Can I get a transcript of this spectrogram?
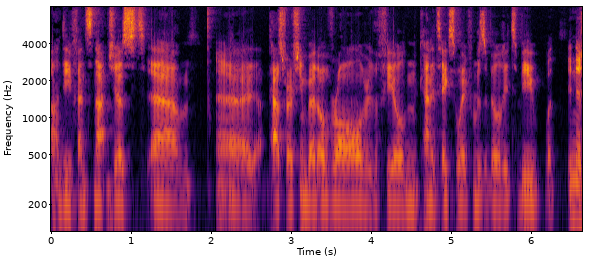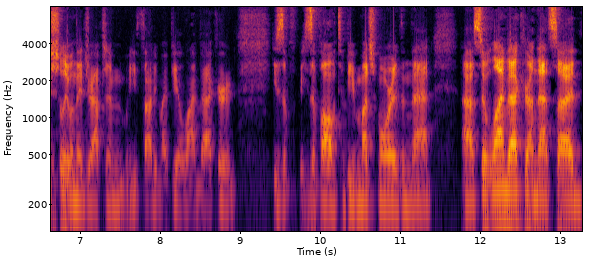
on defense, not just um, uh, pass rushing, but overall all over the field, and kind of takes away from his ability to be what initially when they drafted him, we thought he might be a linebacker. He's a, he's evolved to be much more than that. Uh, so linebacker on that side,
